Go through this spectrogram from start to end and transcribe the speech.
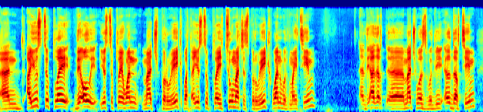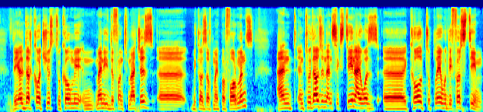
And I used to play, they all used to play one match per week, but I used to play two matches per week, one with my team, and the other uh, match was with the elder team. The elder coach used to call me in many different matches uh, because of my performance. And in 2016, I was uh, called to play with the first team.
